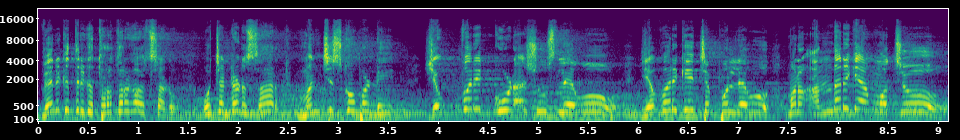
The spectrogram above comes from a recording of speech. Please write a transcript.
వెనక్కి తిరిగి త్వర త్వరగా వచ్చాడు. వచ్చి అంటాడు సార్ మంచి స్కోప్ అండి. ఎవరికి కూడా షూస్ లేవు ఎవరికి చెప్పులు లేవు మనం అందరికీ అమ్మొచ్చు.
